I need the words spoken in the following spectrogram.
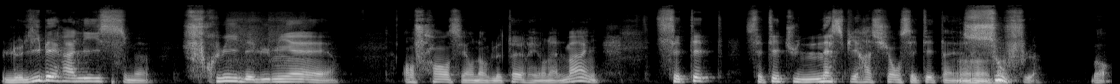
le libéralisme, fruit des Lumières en France et en Angleterre et en Allemagne, c'était c'était une aspiration, c'était un Mhm. souffle. Bon,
